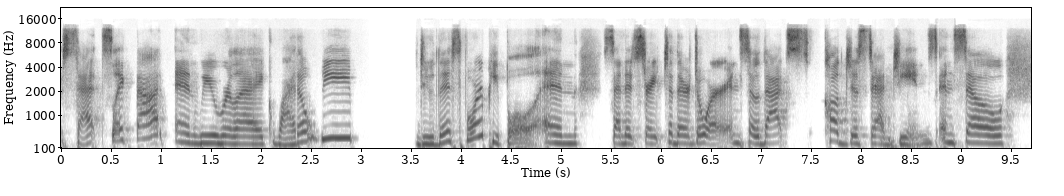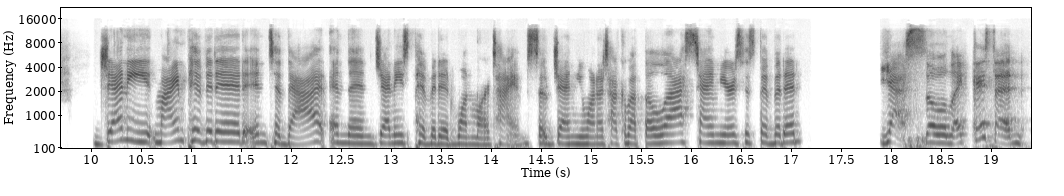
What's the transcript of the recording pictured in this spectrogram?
sets like that. And we were like, why don't we do this for people and send it straight to their door? And so that's called Just Add Jeans. And so Jenny, mine pivoted into that. And then Jenny's pivoted one more time. So, Jen, you want to talk about the last time yours has pivoted? Yes. So, like I said,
